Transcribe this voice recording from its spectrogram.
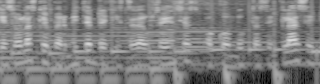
que son las que permiten registrar ausencias o conductas en clase,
